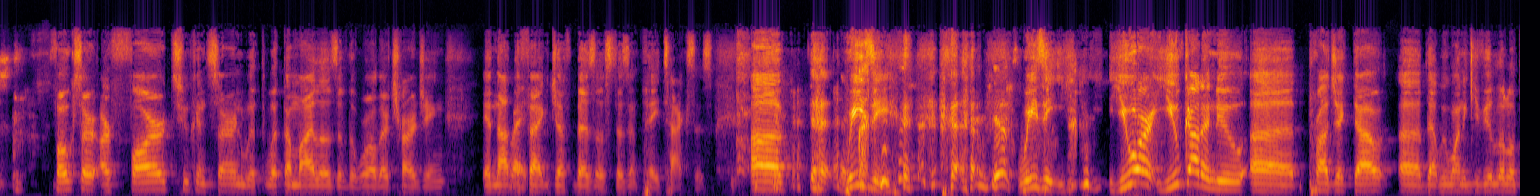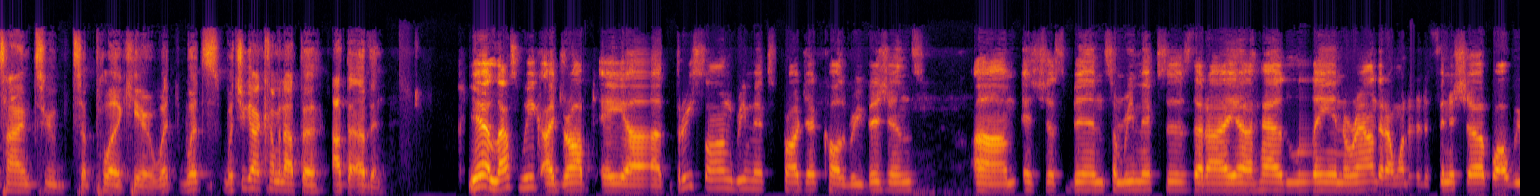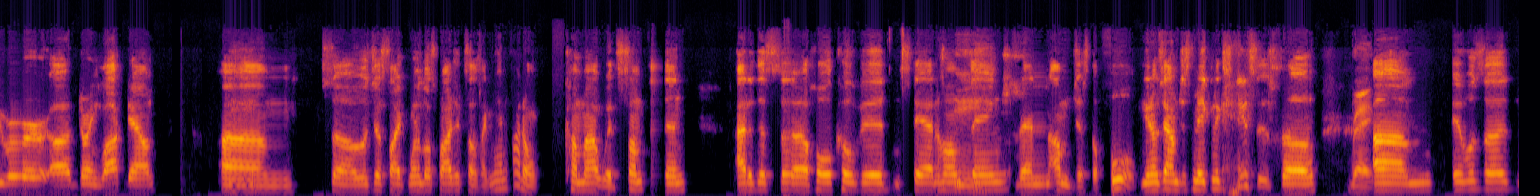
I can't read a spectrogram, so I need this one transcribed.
folks are, are far too concerned with what the Milos of the world are charging and not the fact Jeff Bezos doesn't pay taxes. Uh, Wheezy, Yes. Wheezy, you are you've got a new uh, project out uh, that we want to give you a little time to to plug here. What what's what you got coming out the out the oven? Yeah, last week I dropped a uh, three song remix project called Revisions. Um, it's just been some remixes that I uh, had laying around that I wanted to finish up while we were uh, during lockdown. Um, So it was just like one of those projects. I was like, man, if I don't come out with something out of this uh, whole COVID stay at home Mm. thing, then I'm just a fool. You know what I'm saying? I'm just making excuses. So Right. um, it was a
